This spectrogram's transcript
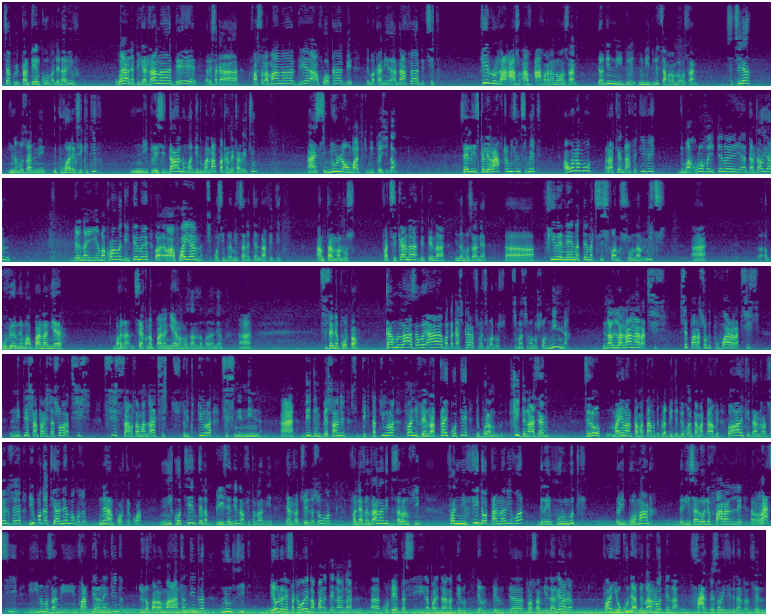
tsy haiko ny tantely koa Andrianarivo hoe any am-pigadrana dia resaka fahasalamana dia avoaka dia dia makany andafy dia tsy hita firy no olona azo afaka nanao an'izany dia andiany ny ido no ny idolia tsy afaka manao an'izany satria inona moa izany ny ny pouvoir exécutif ny président no mandidy manapaka ny rehetrarehetra io a sy ny olona ao ambadiky ny président zay le izy ka le rafitra mihitsy ny tsy mety ahoana moa raha aty andafy aty ve dia Macron ve hiteny hoe gadrao ihany dia na i Macron ve dia hiteny hoe avoay ihany tsy possible mihitsy izany aty andafy aty amin'ny tany mandroso fa tsikana dia tena ina moa izany ah, firenena tena tsisy fandrosoana mihitsy ah, gouvernement bananière bana tsy haiko na bananière moa izany na bananière ah, tsy izay ny important ka milaza hoe ah Madagasikara tsy maintsy mandroso Tsy maintsy mandroso amin'ny inona? Na ny lalàna ara tsisy, separation de pouvoir ara tsisy, ny decentralisation ara tsisy, tsisy zavatra mandraha, tsisy structure, tsisy ninininona a! Didin'ny be sandry sy dictature fa ny vendra tay côté dia mbola mifidina azy any. Jereo maheno any Tamatave dia mbola be dia be koa any Tamatave, ah hifidy an'i Rajoel zay, io boka tianay moa ko zao. N'importe quoi. Ny côtier no tena be izay indrindra ny fitondran'ny Andry Rajoelina zao a, fa ny avy andrana anie de zareo nifidy, fa ny nifidy ao Antananarivo a de le vorombotika, ry boamanga, ry zareo le faran'le ratsy ino moa zany farimpiainana indrindra, le olona farany mahantra indrindra no nifidy, eo le resaka hoe nampanantenana koveta sy nampanantenana telo telo telo trois cent mille ariary a, fa eo koa ny avy andrana aloha tena faly be zareo hifidy an'i Andry Rajoelina.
